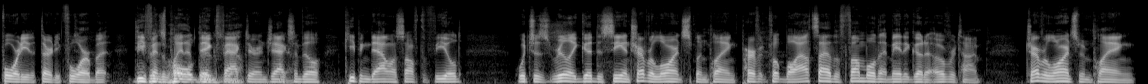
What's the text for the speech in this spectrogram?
40 to 34, but defense Defensive played a big didn't- yeah. factor in Jacksonville keeping Dallas off the field, which is really good to see. And Trevor Lawrence has been playing perfect football outside of the fumble that made it go to overtime. Trevor Lawrence has been playing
